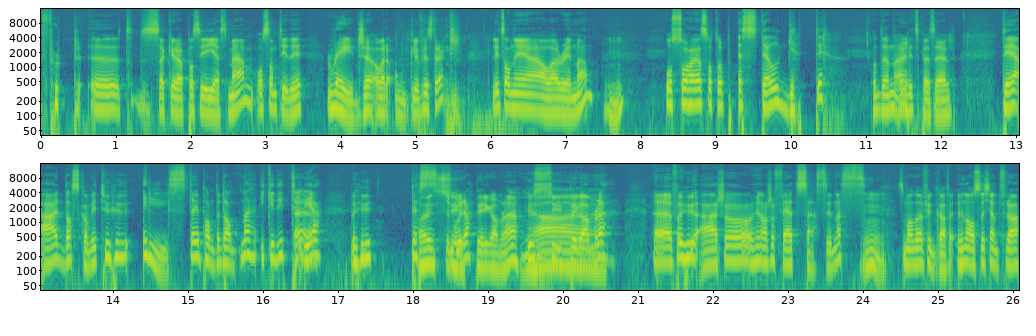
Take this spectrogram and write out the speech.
furt uh, sucker up og sier 'yes, ma'am', og samtidig rage og være ordentlig frustrert. Litt sånn i à la Rain Man. Mhm. Og så har jeg satt opp Estelle Getty, og den er litt spesiell. Det er Da skal vi til hun eldste i Pantertantene. Ikke de tre, Ja, ja. men hun bestemora. hun supergamle. Hun Ja, supergamle. Eh, for hun er så Hun har så fet sassiness Mm. som hadde funka. Hun er også kjent fra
